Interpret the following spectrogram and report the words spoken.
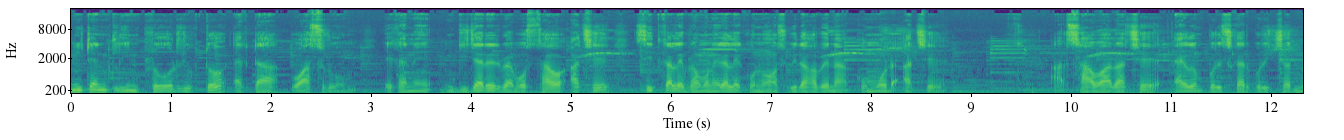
নিট অ্যান্ড ক্লিন ফ্লোর যুক্ত একটা ওয়াশরুম এখানে গিজারের ব্যবস্থাও আছে। শীতকালে ভ্রমণে গেলে কোনো অসুবিধা হবে না। কোমোড আছে। আর শাওয়ার আছে, একদম পরিষ্কার, পরিচ্ছন্ন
